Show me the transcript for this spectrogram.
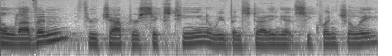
11 through chapter 16, and we've been studying it sequentially,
